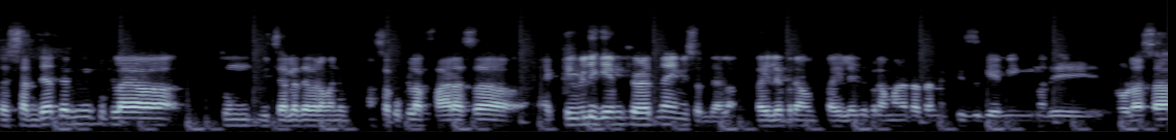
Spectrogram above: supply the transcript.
तर सध्या तर मी कुठला तुम विचारला त्याप्रमाणे असा कुठला फार असा ऍक्टिव्हली गेम खेळत नाही मी सध्याला. पहिले पहिल्याच्या प्रमाणात आता नक्कीच गेमिंगमध्ये थोडासा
